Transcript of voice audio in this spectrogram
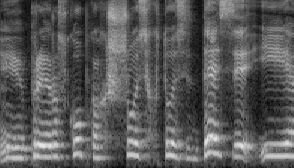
е, при розкопках щось хтось десь і.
